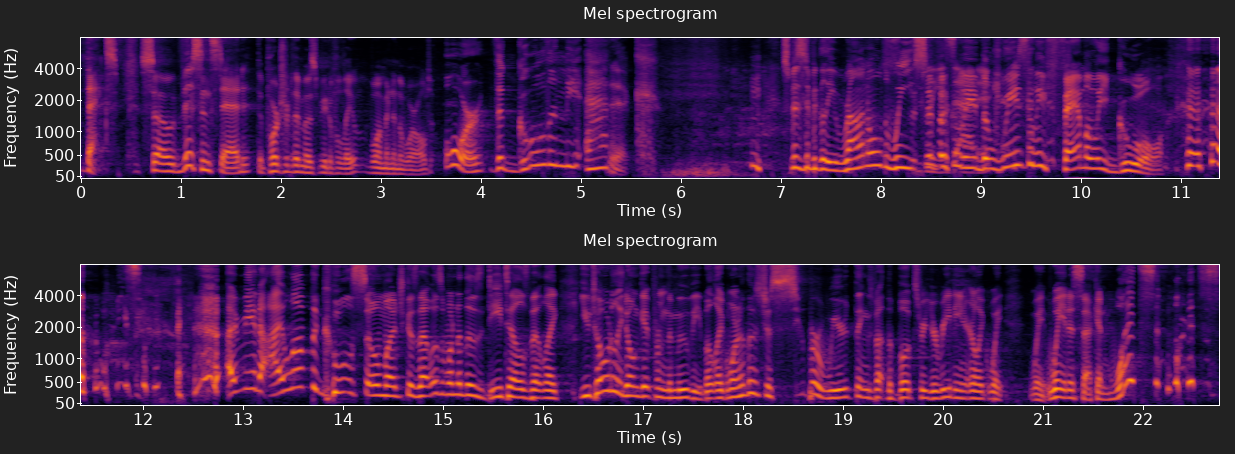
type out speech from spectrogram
Thanks. So this instead, the portrait of the most beautiful woman in the world, or the ghoul in the attic. Specifically, Ronald Weasley. Specifically, the Weasley family ghoul. I mean, I love the ghoul so much because that was one of those details that like you totally don't get from the movie, but like one of those just super weird things about the books where you're reading, and you're like, wait, wait, wait a second, what? what?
